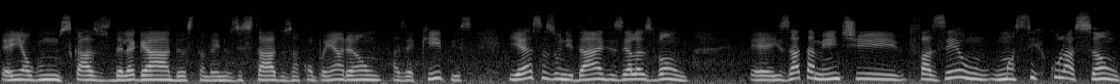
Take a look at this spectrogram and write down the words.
é, em alguns casos delegadas também nos estados acompanharão as equipes e essas unidades elas vão é, exatamente fazer um, uma circulação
